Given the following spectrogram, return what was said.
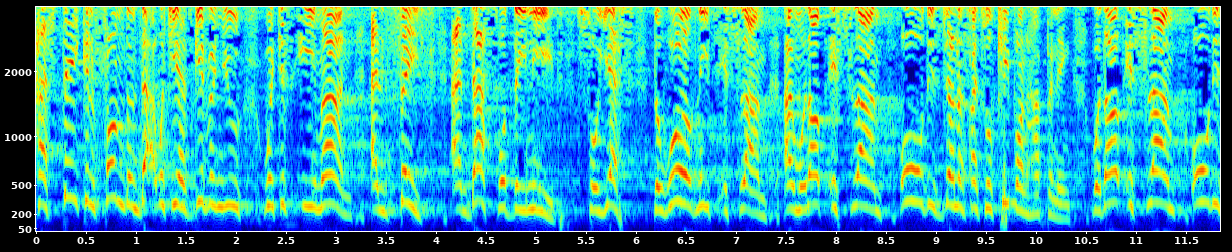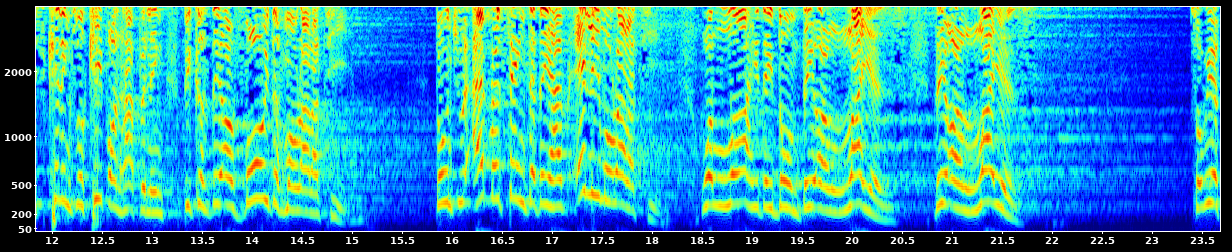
has taken from them that which He has given you, which is Iman and faith. And that's what they need. So yes, the world needs Islam. And without Islam, all these genocides will keep on happening. Without Islam, all these killings will keep on happening because they are void of morality. Don't you ever think that they have any morality. Wallahi, they don't. They are liars. They are liars. So are,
